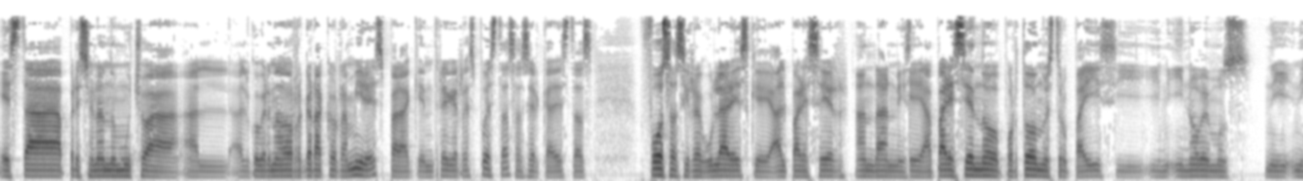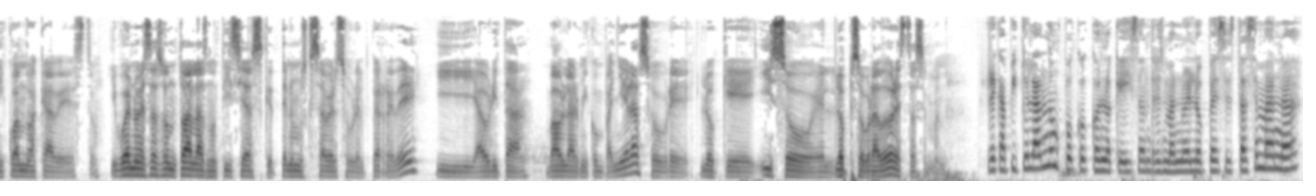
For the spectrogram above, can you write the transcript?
está presionando mucho al, gobernador Graco Ramírez para que entregue respuestas acerca de estas fosas irregulares que al parecer andan eh, apareciendo por todo nuestro país y, no vemos ni, ni cuándo acabe esto. Y bueno, esas son todas las noticias que tenemos que saber sobre el PRD y ahorita va a hablar mi compañera sobre lo que hizo el López Obrador esta semana. Recapitulando un poco con lo que hizo Andrés Manuel López esta semana,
